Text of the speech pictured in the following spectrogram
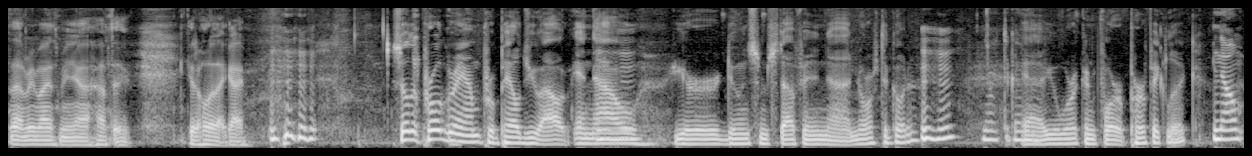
that reminds me. Yeah, I have to get a hold of that guy. So the program propelled you out, and now Mm-hmm. you're doing some stuff in uh, North Dakota. North Dakota. Yeah, you're working for Perfect Look. No,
